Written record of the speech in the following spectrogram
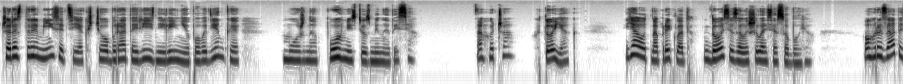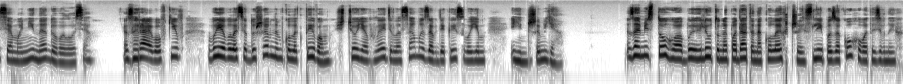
через три місяці, якщо обирати різні лінії поведінки, можна повністю змінитися. А хоча хто як. Я, от, наприклад, досі залишилася собою. Огризатися мені не довелося. Зграя вовків виявилася душевним колективом, що я вгледіла саме завдяки своїм іншим я. Замість того, аби люто нападати на колег чи сліпо закохуватись в них,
